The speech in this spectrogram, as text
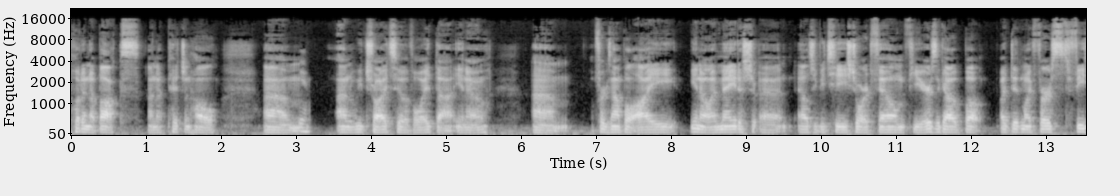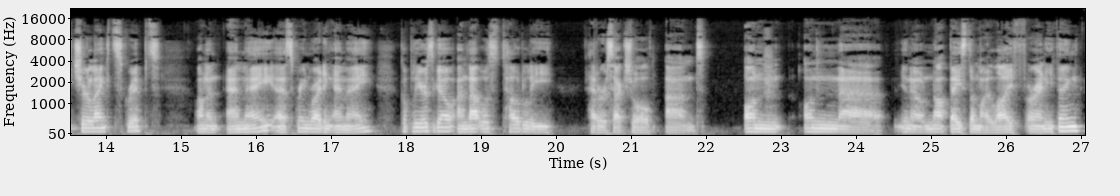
put in a box and a pigeonhole. Um, Yeah. and we try to avoid that, you know. Um, for example, I, you know, I made a sh- uh, LGBT short film a few years ago, but I did my first feature length script on an MA, a screenwriting MA, a couple of years ago, and that was totally heterosexual and un, un, uh, you know, not based on my life or anything,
